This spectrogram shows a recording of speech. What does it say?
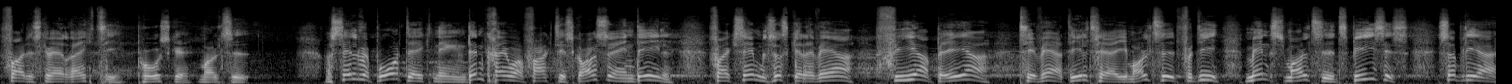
for at det skal være et rigtigt påskemåltid. Og selve borddækningen, den kræver faktisk også en del. For eksempel så skal der være fire bæger til hver deltager i måltidet, fordi mens måltidet spises, så bliver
